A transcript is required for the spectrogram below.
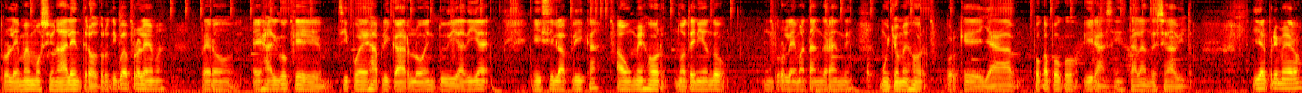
problema emocional entre otro tipo de problemas pero es algo que si puedes aplicarlo en tu día a día y si lo aplicas aún mejor no teniendo un problema tan grande mucho mejor porque ya poco a poco irás instalando ese hábito. Y el primero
